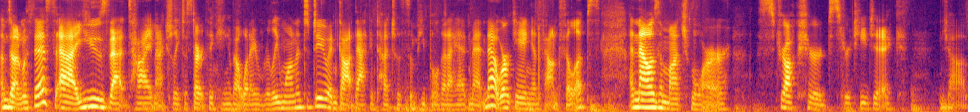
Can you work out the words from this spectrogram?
I'm done with this. I uh, used that time actually to start thinking about what I really wanted to do and got back in touch with some people that I had met networking and found Philips. And that was a much more structured, strategic job.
